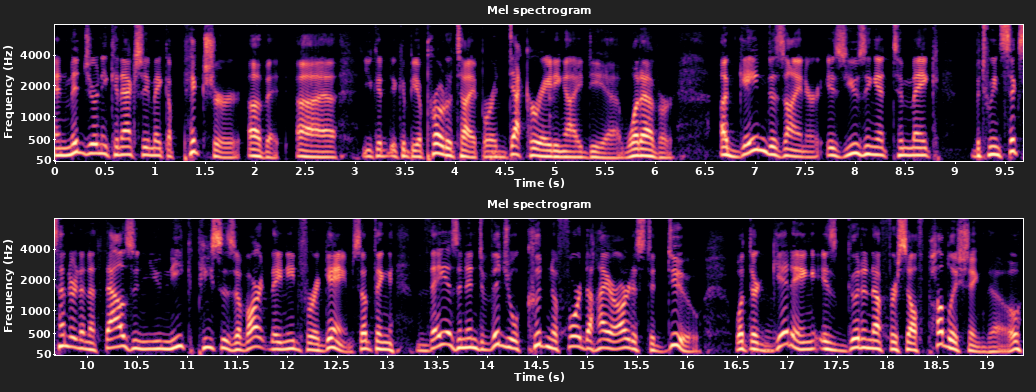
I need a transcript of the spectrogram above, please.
and Midjourney can actually make a picture of it. Uh, you could it could be a prototype or a decorating idea, whatever. A game designer is using it to make between 600 and 1,000 unique pieces of art they need for a game, something they as an individual couldn't afford to hire artists to do. What they're getting is good enough for self publishing, though,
